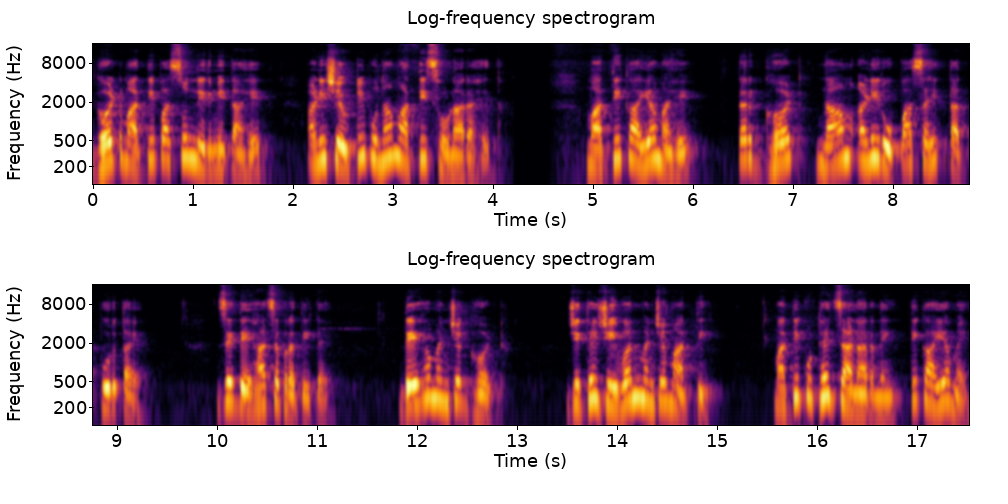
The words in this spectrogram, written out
घट मातीपासून निर्मित आहेत आणि शेवटी पुन्हा मातीच होणार आहेत. माती कायम आहे तर घट नाम आणि रूपासहित तात्पुरत आहे जे देहाचं प्रतीक आहे. देह म्हणजे घट जिथे जीवन म्हणजे माती. माती कुठेच जाणार नाही ती कायम आहे.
